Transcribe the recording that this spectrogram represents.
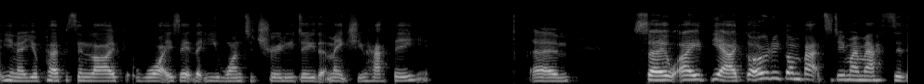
you know, your purpose in life. What is it that you want to truly do that makes you happy? Um, so I, yeah, I'd got, already gone back to do my master's,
